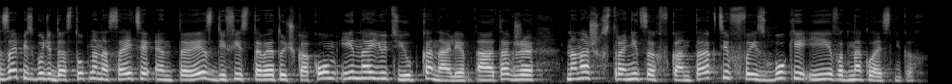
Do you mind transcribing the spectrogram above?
Запись будет доступна на сайте nts-tv.com и на YouTube-канале, а также на наших страницах ВКонтакте, в Фейсбуке и в Одноклассниках.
